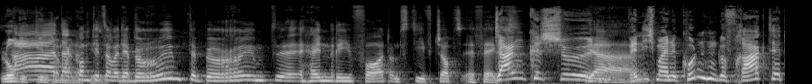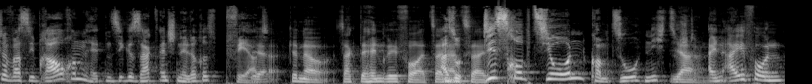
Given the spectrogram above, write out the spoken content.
Logik, ah, die hinter da meiner kommt These jetzt aber der steht. berühmte, berühmte Henry Ford und Steve Jobs Effekt. Dankeschön. Ja. Wenn ich meine Kunden gefragt hätte, was sie brauchen, hätten sie gesagt, ein schnelleres Pferd. Ja, genau, sagte Henry Ford Also seinerzeit. Disruption kommt so nicht ja, zustande. ein iPhone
